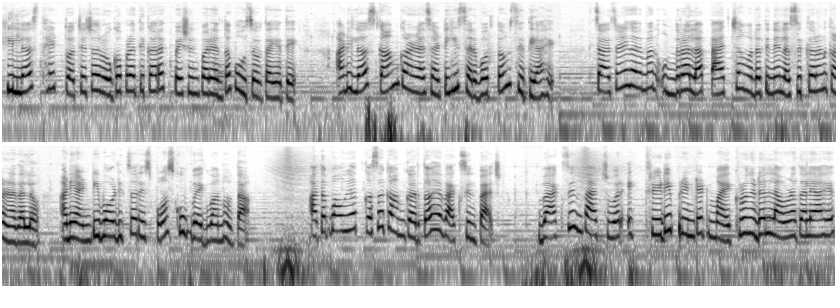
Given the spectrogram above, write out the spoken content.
ही लस थेट त्वचेच्या रोगप्रतिकारक पेशींपर्यंत पोहोचवता येते आणि लस काम करण्यासाठी ही सर्वोत्तम स्थिती आहे. चाचणी दरम्यान उंदराला पॅचच्या मदतीने लसीकरण करण्यात आलं आणि अँटीबॉडीचा रिस्पॉन्स खूप वेगवान होता. आता पाहूयात कसं काम करतं हे वॅक्सिन पॅच. वॅक्सिन पॅचवर एक थ्री डी प्रिंटेड मायक्रोनिडल लावण्यात आले आहेत.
